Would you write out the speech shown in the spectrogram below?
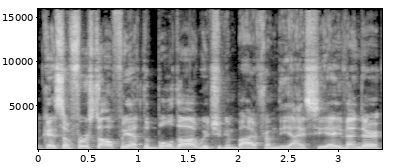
Okay, so first off, we have the Bulldog, which you can buy from the ICA vendor,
